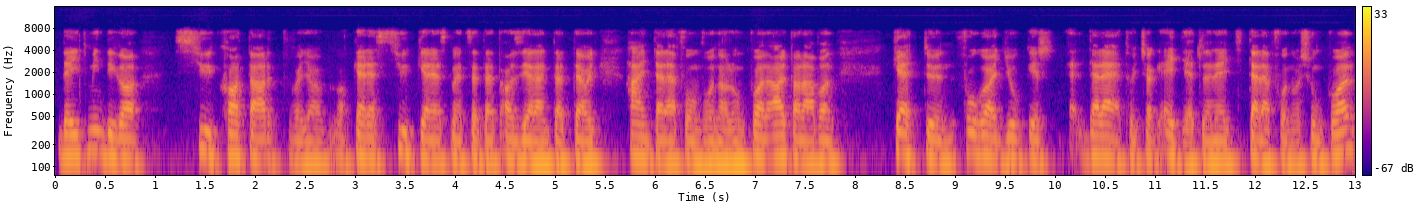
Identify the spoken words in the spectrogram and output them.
de itt mindig a szűk határt, vagy a, a kereszt, szűk keresztmetszetet az jelentette, hogy hány telefonvonalunk van. Általában kettőn fogadjuk, és, de lehet, hogy csak egyetlen egy telefonosunk van.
